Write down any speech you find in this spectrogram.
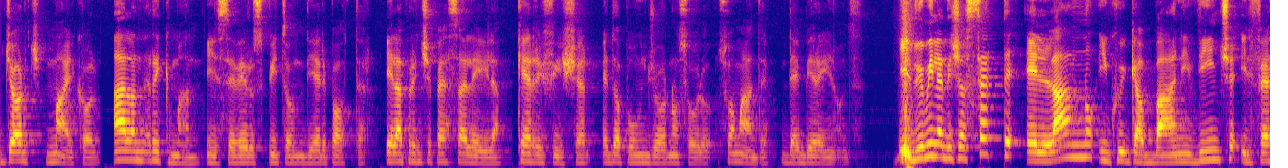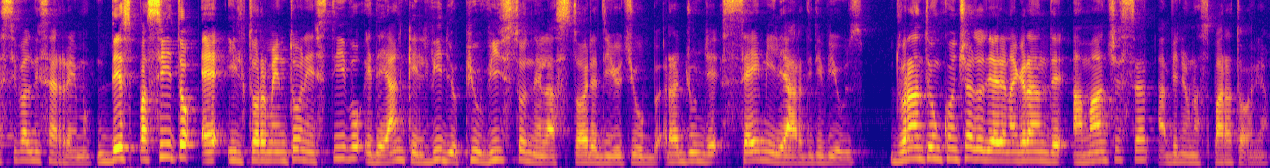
George Michael, Alan Rickman, il Severus Piton di Harry Potter, e la principessa Leila, Carrie Fisher e dopo un giorno solo sua madre, Debbie Reynolds. Il 2017 è l'anno in cui Gabbani vince il Festival di Sanremo. Despacito è il tormentone estivo ed è anche il video più visto nella storia di YouTube, raggiunge 6 miliardi di views. Durante un concerto di Ariana Grande a Manchester avviene una sparatoria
